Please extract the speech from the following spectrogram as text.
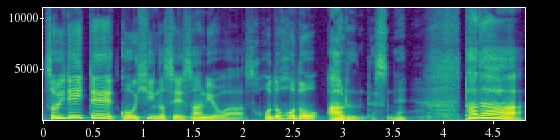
それでいてコーヒーの生産量はほどほどあるんですね。ただ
